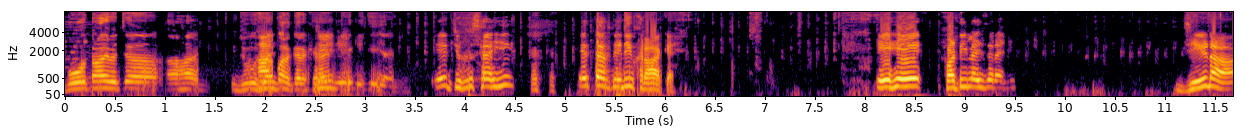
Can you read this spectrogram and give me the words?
ਬੋਤਲਾਂ ਦੇ ਵਿੱਚ ਆਹ ਜੂਸ ਭਰ ਕੇ ਰੱਖਿਆ ਹੈ। ਕੀ ਜਾਏਗੀ ਇਹ ਜੂਸ ਹੈ ਜੀ ਇਹ ਧਰਤੀ ਦੀ ਖੁਰਾਕ ਹੈ ਇਹ ਫਰਟੀਲਾਈਜ਼ਰ ਹੈ ਜੀ ਜਿਹੜਾ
